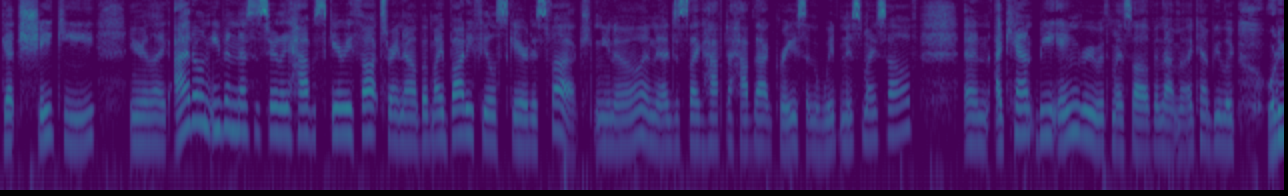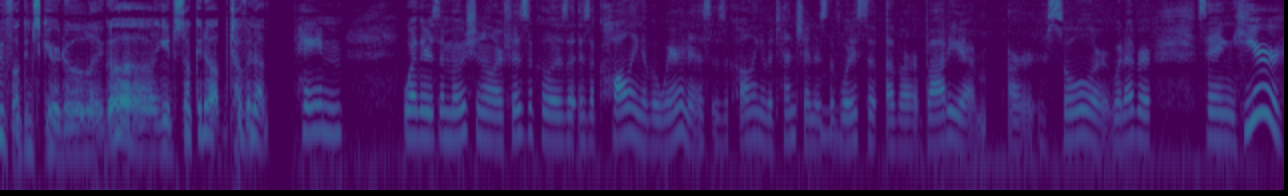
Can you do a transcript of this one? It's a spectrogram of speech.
get shaky. And you're like, I don't even necessarily have scary thoughts right now, but my body feels scared as fuck, you know? And I just like have to have that grace and witness myself. And I can't be angry with myself in that. I can't be like, what are you fucking scared of? Like, uh, you suck it up, toughen up. Pain whether it's emotional or physical, is a, is a calling of awareness, is a calling of attention, is mm-hmm. the voice of, of, our body, our, our soul, or whatever, saying, Here,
